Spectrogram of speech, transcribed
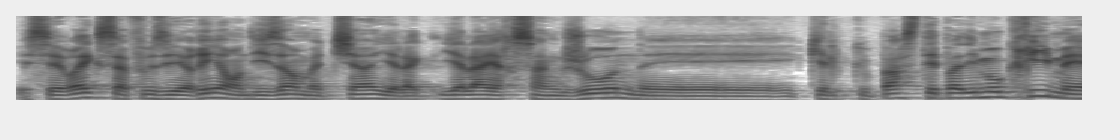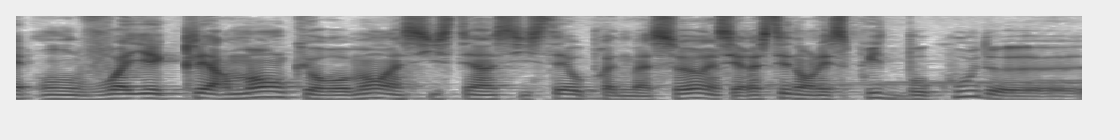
Et c'est vrai que ça faisait rire en disant, bah, tiens, il y, a la, il y a la R5 jaune et quelque part, c'était pas des moqueries, mais on voyait clairement que Roman insistait, insistait auprès de ma sœur et c'est resté dans l'esprit de beaucoup de,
